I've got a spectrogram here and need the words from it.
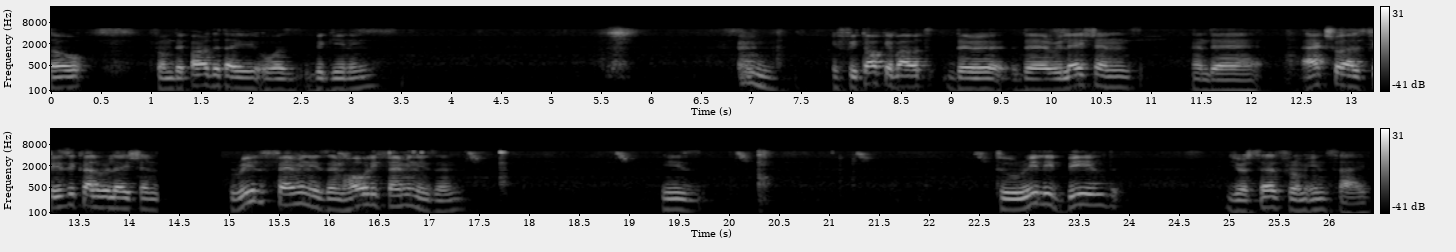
So, from the part that I was beginning, if we talk about the, the relations and the actual physical relations, real feminism, holy feminism, is to really build yourself from inside.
